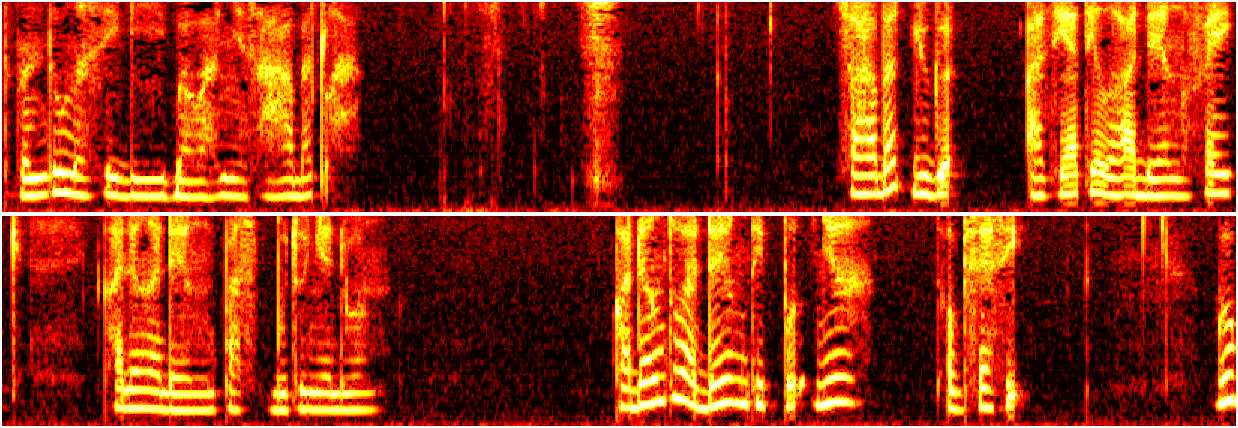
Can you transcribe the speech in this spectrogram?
Temen tuh masih di bawahnya sahabat lah. Sahabat juga hati-hati loh ada yang fake kadang ada yang pas butuhnya doang. Kadang tuh ada yang tipenya obsesi. Gue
